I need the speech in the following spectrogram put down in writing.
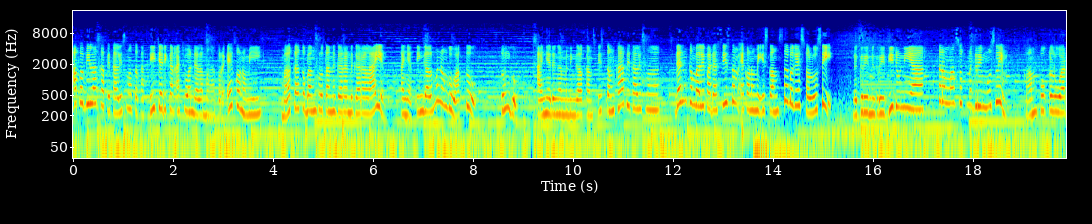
Apabila kapitalisme tetap dijadikan acuan dalam mengatur ekonomi, maka kebangkrutan negara-negara lain hanya tinggal menunggu waktu. Tunggu, hanya dengan meninggalkan sistem kapitalisme dan kembali pada sistem ekonomi Islam sebagai solusi, negeri-negeri di dunia, termasuk negeri Muslim, mampu keluar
